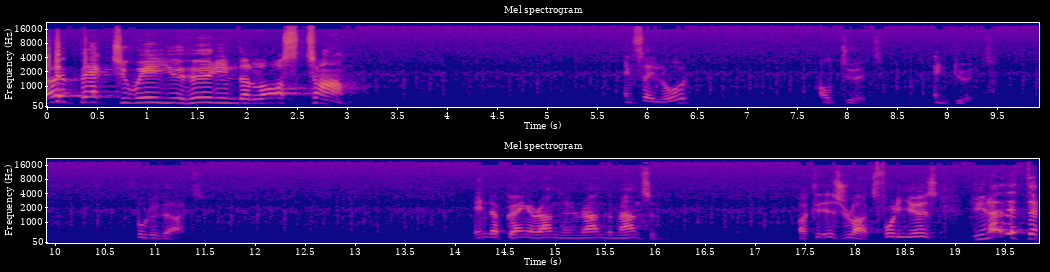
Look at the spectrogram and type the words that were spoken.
Go back to where you heard Him the last time and say, Lord, I'll do it and do it. Sort it out. End up going around and around the mountain like the Israelites, 40 years. Do you know that the,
